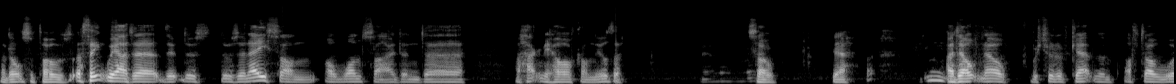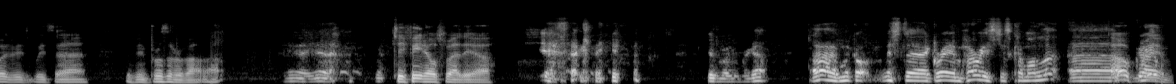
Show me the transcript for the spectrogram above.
I don't suppose. I think we had a there was there was an ace on on one side and uh, a Hackney Hawk on the other. So, yeah, hmm. I don't know we should have kept them. I've to have a word with with uh, with my brother about that. Yeah, yeah. See if he knows where they are. Yeah, exactly. Good one to bring up. Oh, we've got Mr. Graham Hurries just come on. Look. Uh, oh, Graham. Real,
